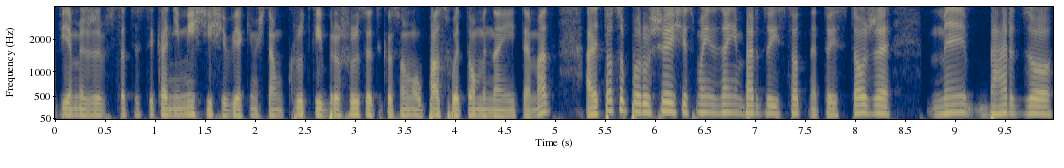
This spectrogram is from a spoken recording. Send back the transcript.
wiemy, że statystyka nie mieści się w jakimś tam krótkiej broszurce, tylko są opasłe tomy na jej temat. Ale to, co poruszyłeś, jest moim zdaniem bardzo istotne. To jest to, że my bardzo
